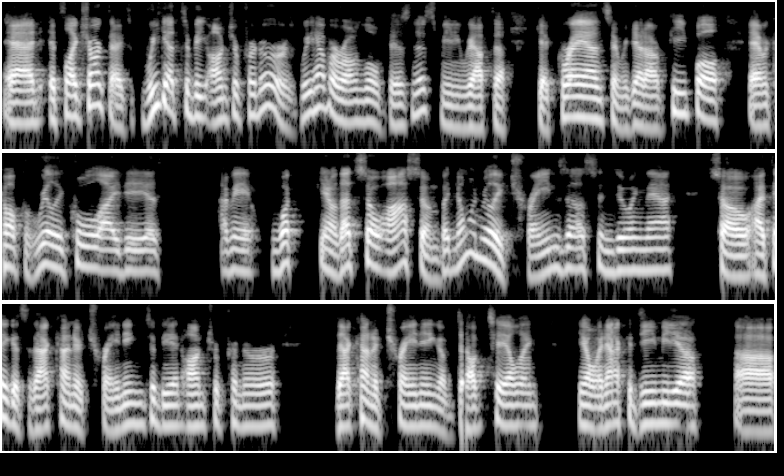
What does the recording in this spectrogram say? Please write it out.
and it's like Shark Tank. We get to be entrepreneurs. We have our own little business, meaning we have to get grants and we get our people and we come up with really cool ideas. I mean, what, you know, that's so awesome, but no one really trains us in doing that. So I think it's that kind of training to be an entrepreneur, that kind of training of dovetailing. You know, in academia, uh,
